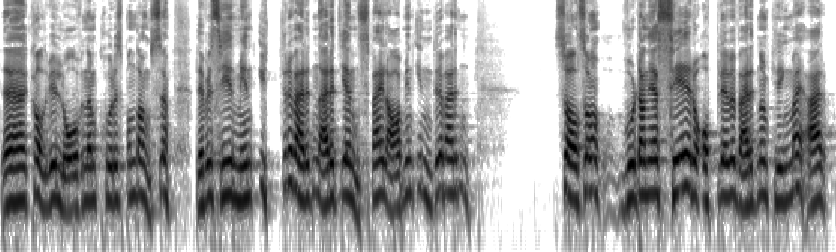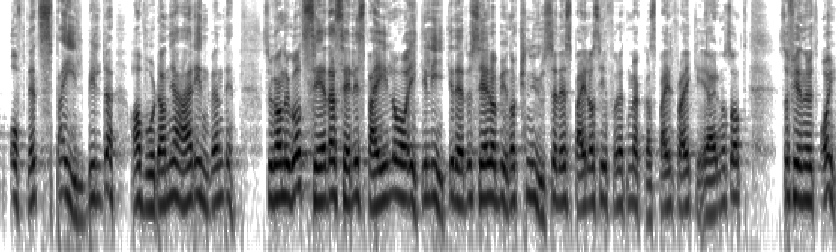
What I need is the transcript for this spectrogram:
Det kaller vi loven om korrespondanse. Det vil si, min ytre verden er et gjenspeil av min indre verden. Så altså, hvordan jeg ser og opplever verden omkring meg, er ofte et speilbilde av hvordan jeg er innvendig. Så kan du godt se deg selv i speilet og ikke like det du ser, og begynne å knuse det speilet og si 'for et møkkaspeil fra Ikea', eller noe sånt. Så finner du ut 'oi,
